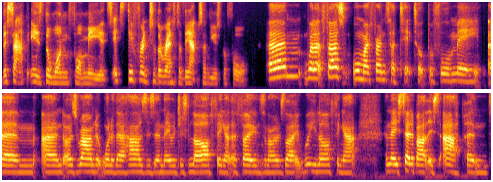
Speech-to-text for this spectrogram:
This app is the one for me. It's it's different to the rest of the apps I've used before. Um, well, at first, all my friends had TikTok before me, um, and I was round at one of their houses, and they were just laughing at their phones, and I was like, "What are you laughing at?" And they said about this app, and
